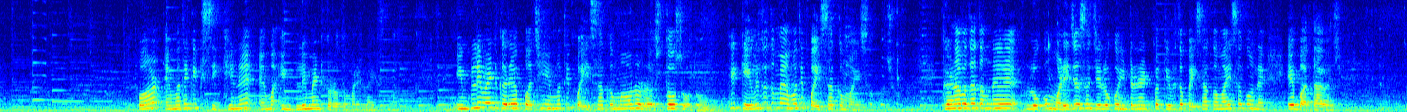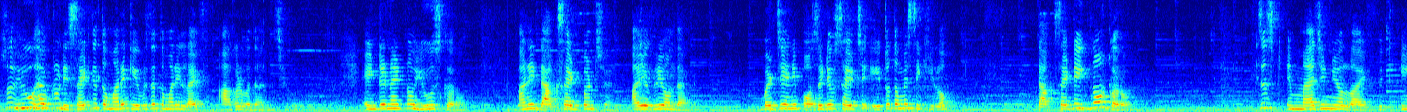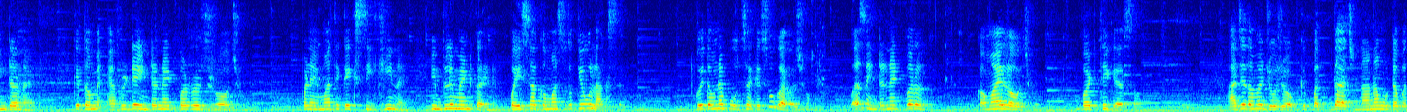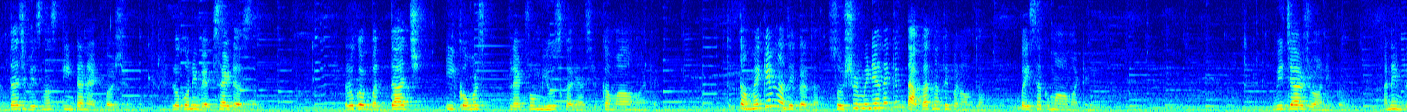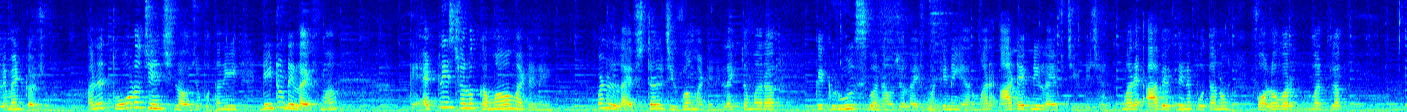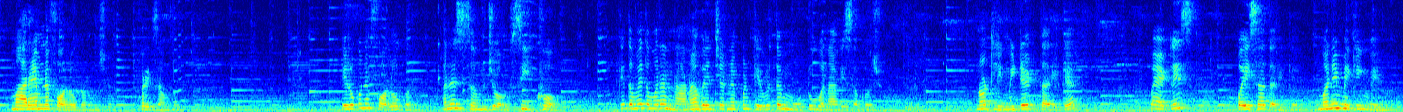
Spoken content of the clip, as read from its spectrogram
પણ એમાંથી કંઈક શીખીને એમાં ઇમ્પ્લિમેન્ટ કરો તમારી લાઈફમાં ઇમ્પ્લિમેન્ટ કર્યા પછી એમાંથી પૈસા કમાવાનો રસ્તો શોધો, કે કેવી રીતે તમે એમાંથી પૈસા કમાઈ શકો છો. ઘણા બધા તમને લોકો મળી જશે જે લોકો ઇન્ટરનેટ પર કેવી રીતે પૈસા કમાઈ શકો ને, એ બતાવે છે. So you have to decide કે તમારે કેવી રીતે તમારી લાઈફ આગળ વધારવી છે. ઇન્ટરનેટનો યુઝ કરો. આની ડાર્ક સાઈડ પણ છે. I agree on that but જે એની પોઝિટિવ સાઈડ છે, એ તો તમે શીખી લો. ડાર્ક સાઈડને ઇગ્નોર કરો. Just imagine your life with internet કે તમે એવરીડે ઇન્ટરનેટ પર જ રહો છો. પણ એમાંથી કંઈક શીખીને ઇમ્પ્લિમેન્ટ કરીને, પૈસા કમાશો તો કેવું લાગશે? કોઈ તમને પૂછશે કે શું કરો છો? બસ ઇન્ટરનેટ પર કમાઈ લઉં છું. વટથી કહેશો. આજે તમે જોજો કે બધા જ, નાના મોટા બધા જ બિઝનેસ ઇન્ટરનેટ પર છે. લોકોની વેબસાઇટ હશે. એ લોકોએ બધા જ ઈ કોમર્સ પ્લેટફોર્મ યુઝ કર્યા છે કમાવા માટે. તો તમે કેમ નથી કરતા? સોશિયલ મીડિયાને કેમ તાકાત નથી બનાવતા પૈસા કમાવા માટેની વિચારજો આની પર અને ઇમ્પ્લિમેન્ટ કરજો. અને થોડો ચેન્જ લાવજો પોતાની ડે ટુ ડે લાઈફમાં કે એટલીસ્ટ ચલો કમાવા માટે નહીં, પણ લાઈફસ્ટાઈલ જીવવા માટેની લાઈક તમારા કંઈક રૂલ્સ બનાવજો લાઈફમાં કે નહીં યાર? મારે આ ટાઈપની લાઈફ જીવવી છે. મારે આ વ્યક્તિને પોતાનો ફોલોવર મતલબ મારે એમને ફોલો કરવું છે ફોર એક્ઝામ્પલ એ લોકોને ફોલો કરો અને સમજો, શીખો કે તમે તમારા નાના વેન્ચરને પણ કેવી રીતે મોટું બનાવી શકો છો. નોટ લિમિટેડ તરીકે, પણ એટલીસ્ટ પૈસા તરીકે મની મેકિંગ વેમાં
